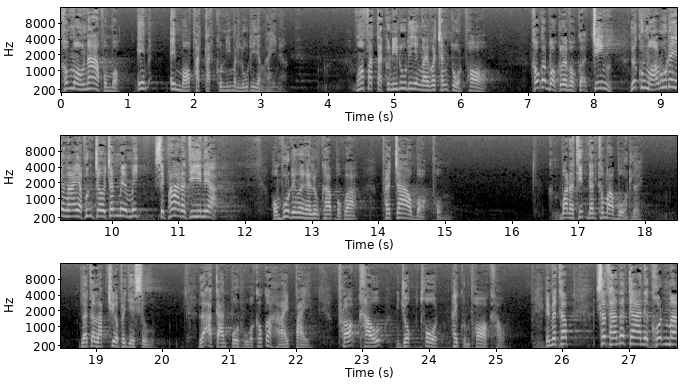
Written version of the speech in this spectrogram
เขามองหน้าผมบอก เอ๊ะไอ้หมอผ่าตัดคนนี้มันรู้ได้ยังไงเนี่ยหมอผ่าตัดคนนี้รู้ได้ยังไงว่าฉันโกรธพ่อ เขาก็บอกเลยบอกว่าจริง แล้วคุณหมอรู้ได้ยังไงอะเพิ่งเจอฉันไม่ไม่สิบห้านาทีเนี่ย ผมพูดได้ยังไงลูกครับ บอกว่าพระเจ้าบอกผม วันอาทิตย์นั้นเขามาโบสถ์เลย แล้วก็รับเชื่อพระเยซู และอาการปวดหัวเขาก็หายไป เพราะเขายกโทษให้คุณพ่อเขาเห็นไหมครับ สถานการณ์เนี่ยคนมา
